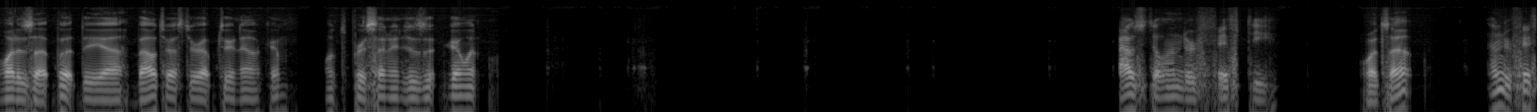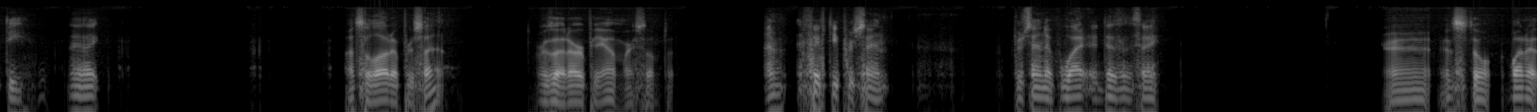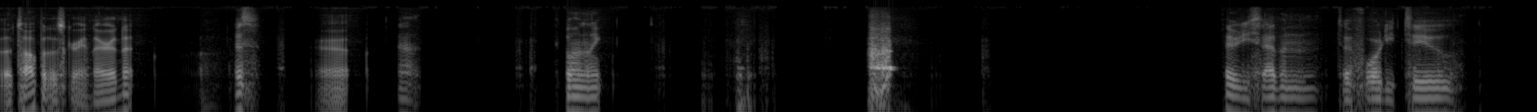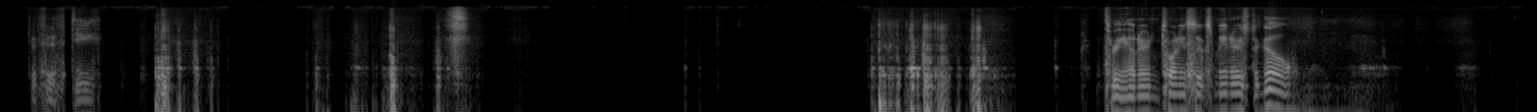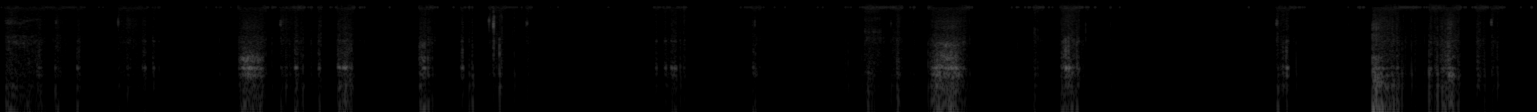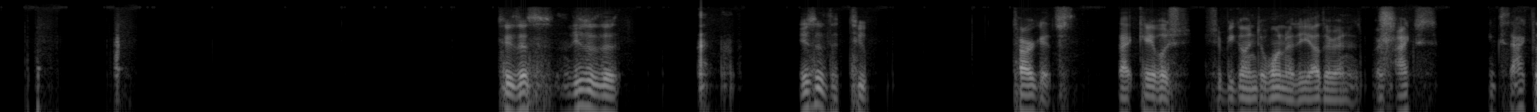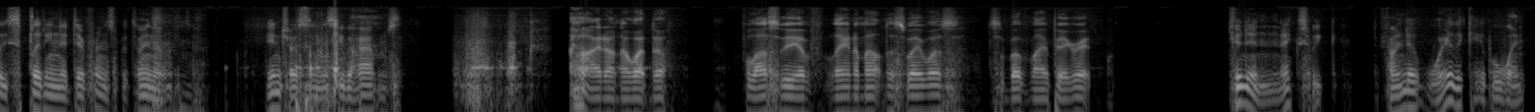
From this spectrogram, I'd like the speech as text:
What does that put the uh, bow thruster up to now, Kim? What percentage is it going? I was still under 50. What's that? Under 50. They're like, That's a lot of percent. Or is that RPM or something? I'm 50%. Percent of what? It doesn't say. Uh, it's the one at the top of the screen there, isn't it? This Yeah. it's going like Thirty-seven to forty-two to fifty. Three hundred and twenty-six meters to go. See this, these are the, these are the two targets. That cable sh should be going to one or the other and it's exactly splitting the difference between them. Mm-hmm. So, interesting to see what happens. I don't know what the philosophy of laying them out this way was. It's above my pay grade. Tune in next week to find out where the cable went.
